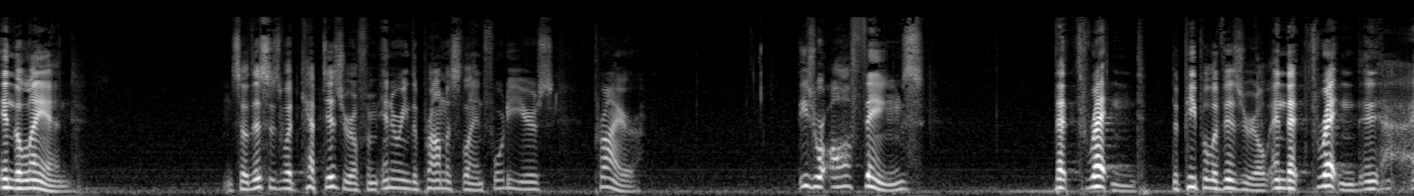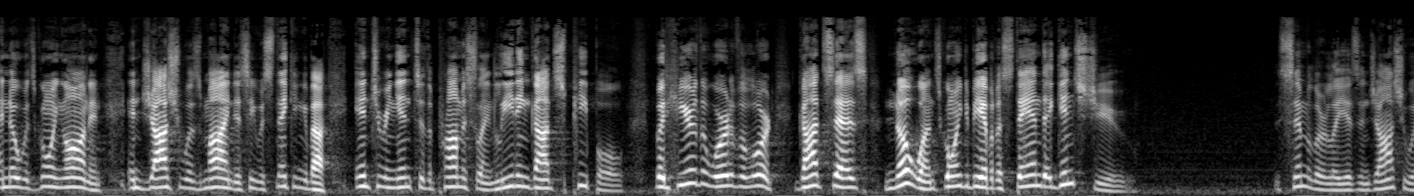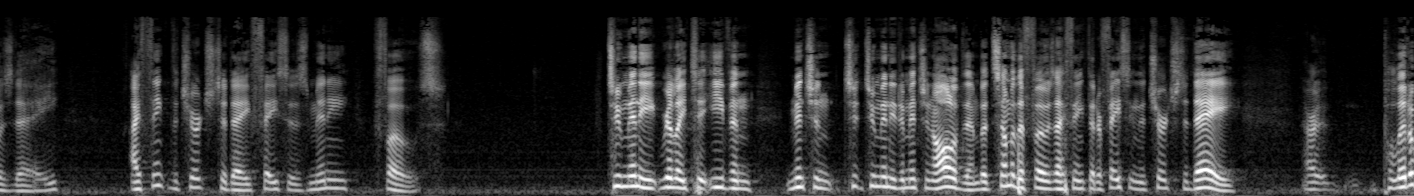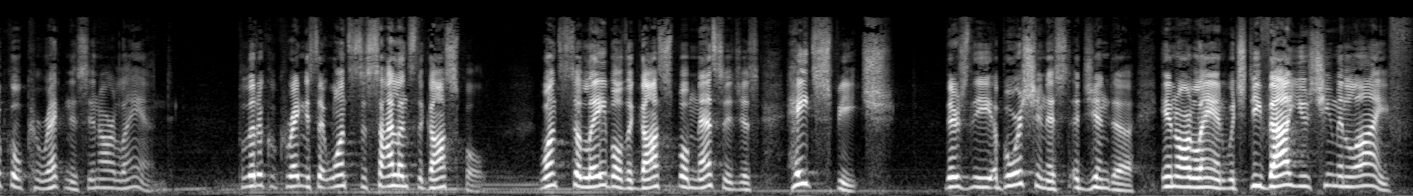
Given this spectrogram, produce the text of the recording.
in the land. And so this is what kept Israel from entering the promised land 40 years prior. These were all things that threatened the people of Israel and that threatened. And I know what's going on in, in Joshua's mind as he was thinking about entering into the promised land, leading God's people. But hear the word of the Lord. God says, No one's going to be able to stand against you. Similarly, as in Joshua's day, I think the church today faces many foes. Too many, really, to even mention, too, too many to mention all of them, but some of the foes I think that are facing the church today are political correctness in our land. Political correctness that wants to silence the gospel, wants to label the gospel message as hate speech. There's the abortionist agenda in our land, which devalues human life.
